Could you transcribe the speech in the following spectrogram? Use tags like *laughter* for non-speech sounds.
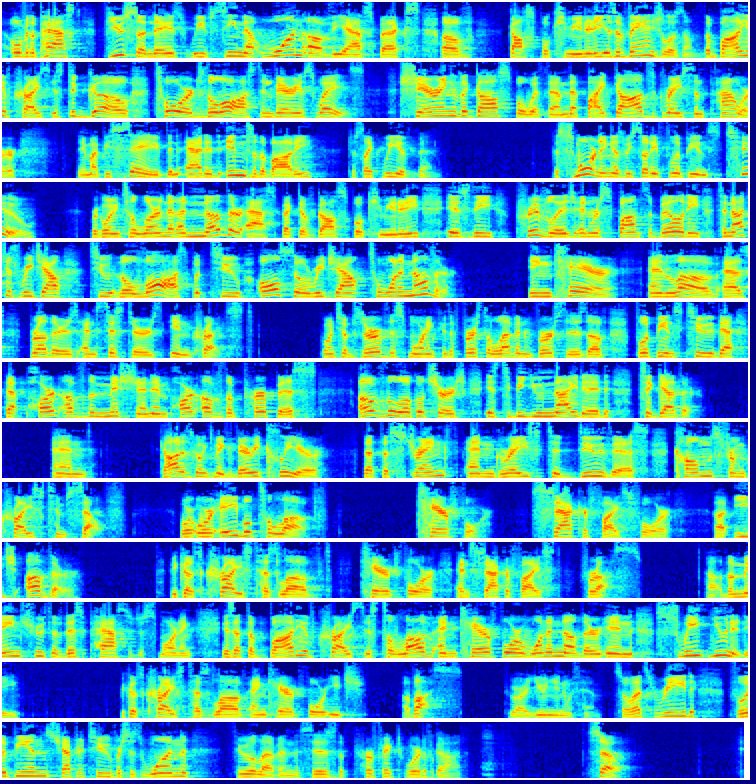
Over the past few Sundays, we've seen that one of the aspects of gospel community is evangelism. The body of Christ is to go towards the lost in various ways, sharing the gospel with them that by God's grace and power, they might be saved and added into the body, just like we have been. This morning, as we study Philippians 2, we're going to learn that another aspect of gospel community is the privilege and responsibility to not just reach out to the lost, but to also reach out to one another in care and love as brothers and sisters in Christ. Going to observe this morning through the first 11 verses of Philippians 2 that, that part of the mission and part of the purpose of the local church is to be united together. And God is going to make very clear that the strength and grace to do this comes from Christ himself. We're, we're able to love, care for, sacrifice for uh, each other because Christ has loved, cared for, and sacrificed for us. Uh, the main truth of this passage this morning is that the body of Christ is to love and care for one another in sweet unity because Christ has loved and cared for each of us through our union with Him. So let's read Philippians chapter 2 verses 1 through 11. This is the perfect Word of God. So,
